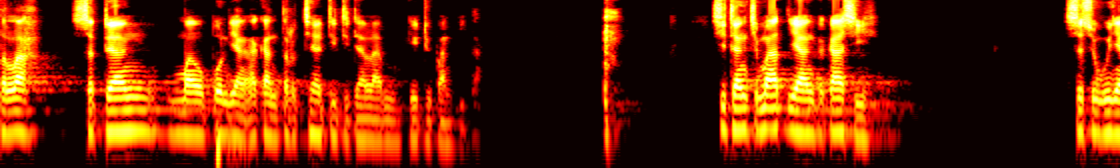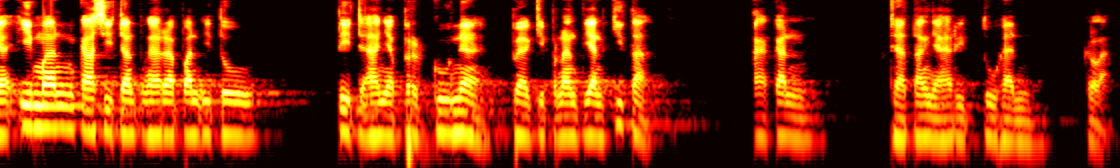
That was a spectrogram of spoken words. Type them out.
telah sedang maupun yang akan terjadi di dalam kehidupan kita. Sidang jemaat yang kekasih, sesungguhnya iman, kasih, dan pengharapan itu tidak hanya berguna bagi penantian kita akan datangnya hari Tuhan kelak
